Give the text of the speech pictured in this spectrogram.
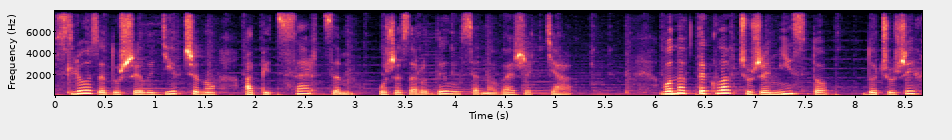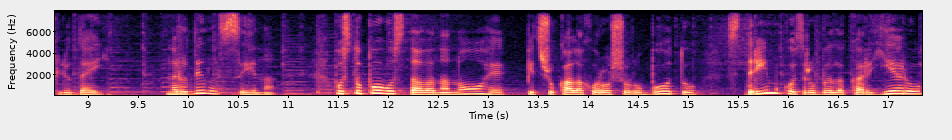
Сльози душили дівчину, а під серцем уже зародилося нове життя. Вона втекла в чуже місто до чужих людей, народила сина, поступово стала на ноги, підшукала хорошу роботу, стрімко зробила кар'єру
